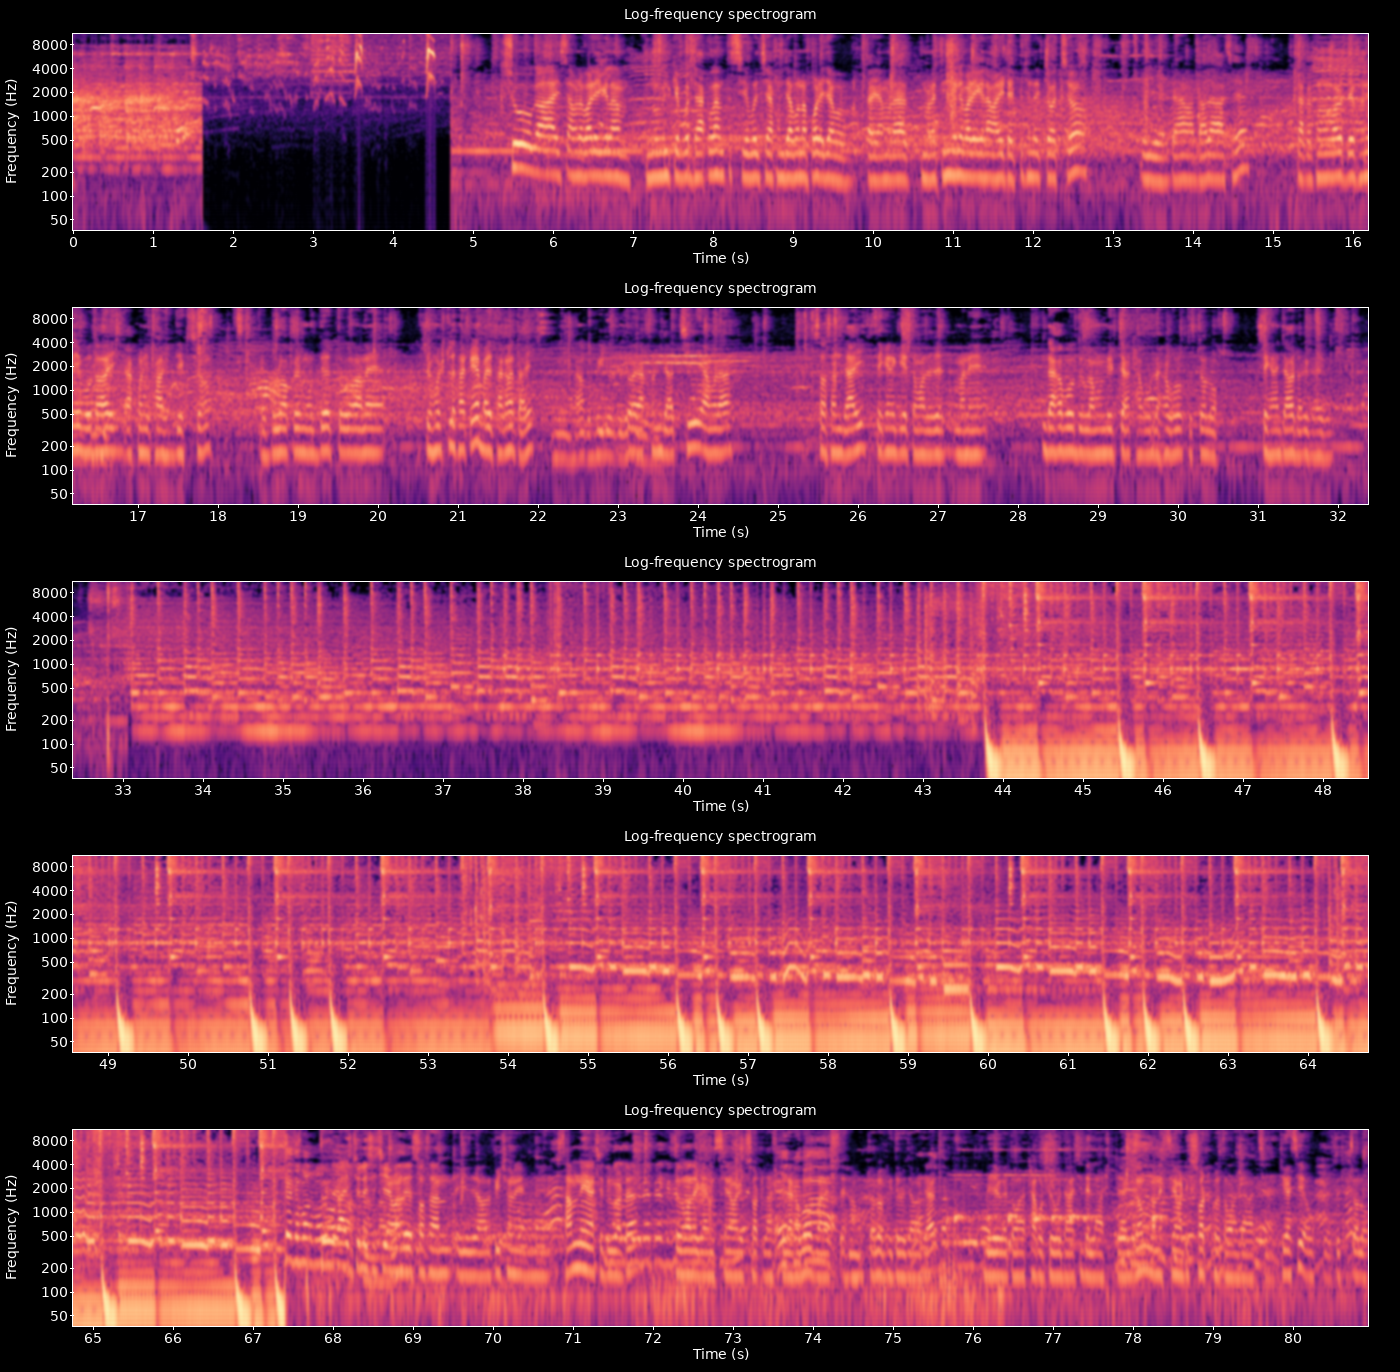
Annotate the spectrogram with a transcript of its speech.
সো গাইস আমরা বাড়ি গেলাম। নবীনকে ডাকলাম তো সে বলছে এখন যাব না পরে যাব। তাই আমরা মানে তিনজনে বাড়ি গেলাম আর এটা পিছনে দেখতে পাচ্ছ এই এটা আমার দাদা আছে। তাকে কোনোবার দেখনি বোধ হয় এখনই ফার্স্ট দেখছ। এই ব্লকের মধ্যে তো মানে সে হোস্টেলে থাকে বাইরে থাকে না তাই। ভিডিও তো এখন যাচ্ছি আমরা শ্মশান যাই। সেখানে গিয়ে তোমাদের মানে দেখাবো দুর্গা মন্দির চা ঠাকুর দেখাবো তো চলো সেখানে যাওয়া দরকার তো গাড়ি চলে এসেছি আমাদের শ্মশান এই যে আমাদের পিছনে মানে সামনে আছে দুর্গাটা। তো তোমাদেরকে আমি সিনেমাটিক শট লাস্টে দেখাবো। মানে চলো ভিতরে যাওয়া যাক। ভিতরে তোমার ঠাকুর ঠাকুর দেখাচ্ছি লাস্টে একদম মানে সিনেমাটিক শট করে তোমার দেখাচ্ছে ঠিক আছে? ওকে তো চলো।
